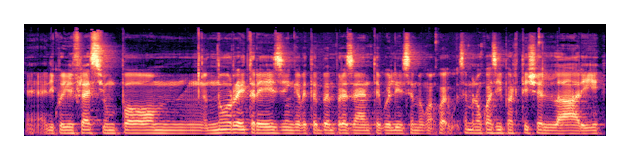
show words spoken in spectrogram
eh, di quei riflessi un po' mh, mm, non ray tracing avete ben presente quelli sembrano, sembrano quasi particellari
